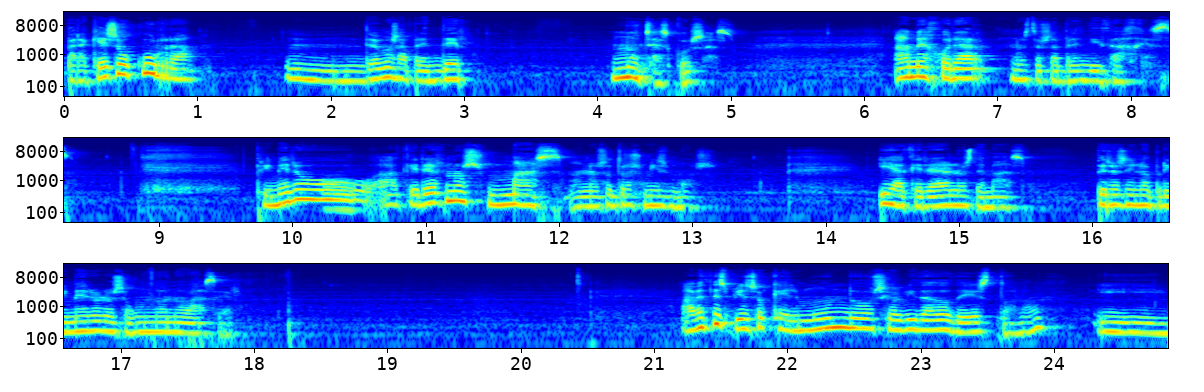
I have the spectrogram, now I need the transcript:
para que eso ocurra, mm, debemos aprender muchas cosas, a mejorar nuestros aprendizajes. Primero a querernos más a nosotros mismos y a querer a los demás. Pero sin lo primero, lo segundo no va a ser. A veces pienso que el mundo se ha olvidado de esto, ¿no? Y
